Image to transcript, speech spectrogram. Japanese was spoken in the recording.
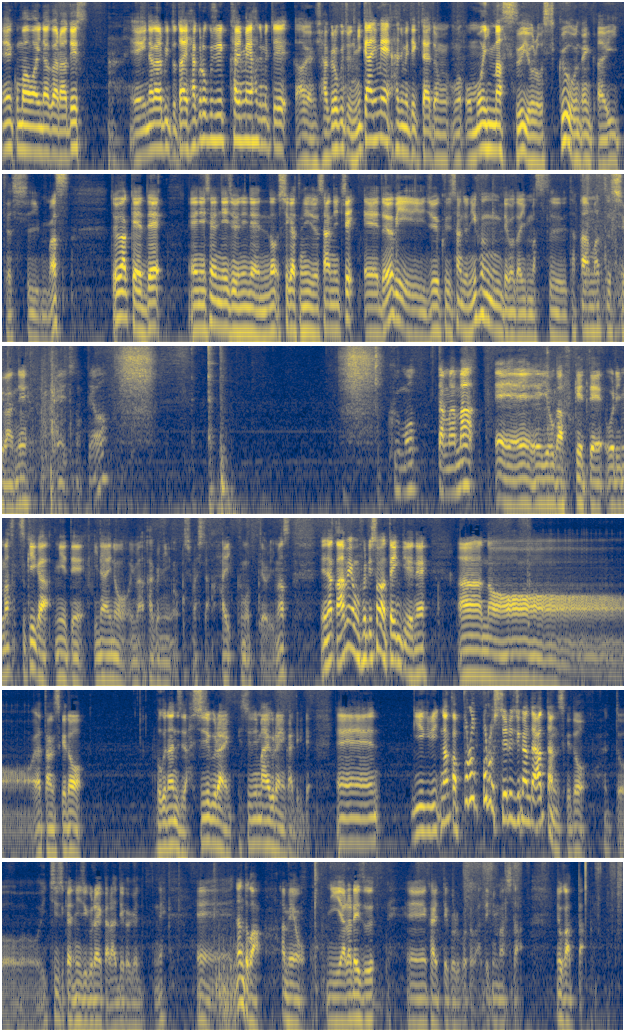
えー、こんばんは、いながらです。えー、いながらビート第161回目始めて、あ、162回目始めていきたいと思思います。よろしくお願いいたします。というわけで、えー、2022年の4月23日、えー、土曜日19時32分でございます。高松市はね、えー、ちょっと待ってよ。曇ったまま、えー、夜が更けております。月が見えていないのを今確認をしました。はい曇っております。でなんか雨も降りそうな天気でねあのー、やったんですけど僕何時だ？7時ぐらい7時前ぐらいに帰ってきて。えー、ギリギリなんかポロポロしてる時間帯あったんですけどえっと1時か2時ぐらいから出かけてね。えー、なんとか雨をにやられずえー、帰ってくることができました。よかった。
